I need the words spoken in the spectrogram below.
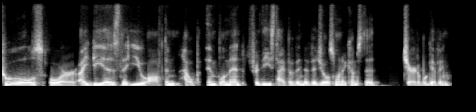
tools or ideas that you often help implement for these type of individuals when it comes to charitable giving?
